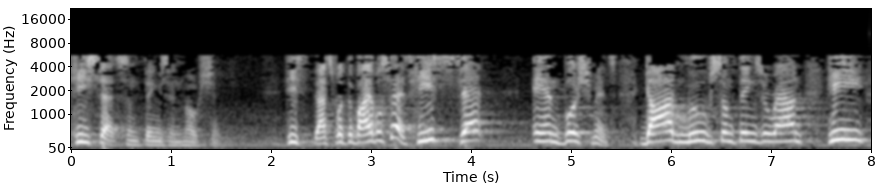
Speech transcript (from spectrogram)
He set some things in motion. He, that's what the Bible says. He set ambushments. God moved some things around. He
